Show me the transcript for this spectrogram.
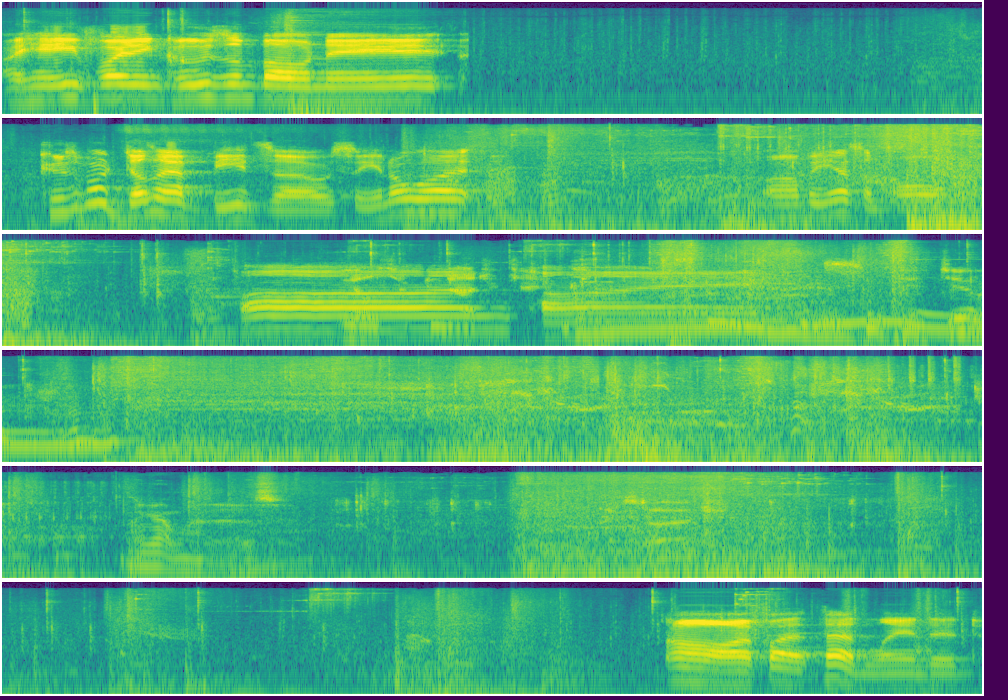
I hate fighting Kuzenbo, Nate. Kuzenbo doesn't have beads though, so you know what? Oh, but he has some ult. also Fun can times. They do. I got one of those. Nice dodge. Oh, if I, that landed.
